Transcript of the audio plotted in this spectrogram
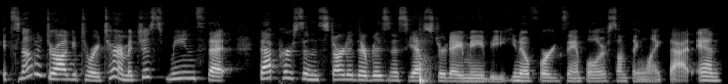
it's not a derogatory term. It just means that that person started their business yesterday, maybe, you know, for example, or something like that. And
